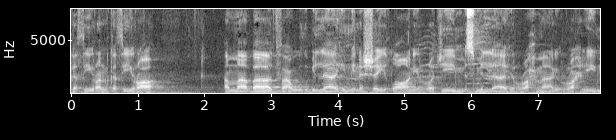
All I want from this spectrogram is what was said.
كثيرا كثيرا, كثيرا اما بعد فاعوذ باللہ من الشیطان الرجیم بسم اللہ الرحمن الرحیم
